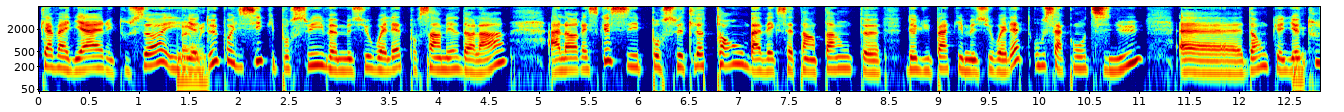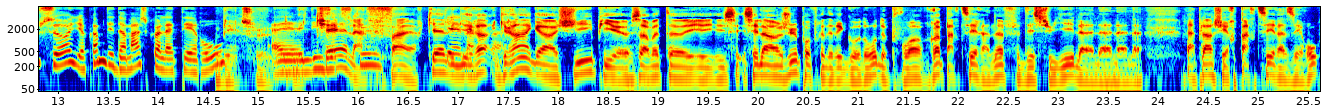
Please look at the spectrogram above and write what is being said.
cavalière et tout ça. Et ben il y a deux policiers qui poursuivent M. Ouellet pour 100 000 dollars. Alors, est-ce que ces poursuites-là tombent avec cette entente de l'UPAC et M. Ouellet ou où ça continue. Euh, donc, il y a mm. tout ça. Il y a comme des dommages collatéraux. Bien sûr. Euh, quelle affaire. Quel grand, gâchis. Puis euh, ça va être... c'est l'enjeu pour Frédéric Gaudreau de pouvoir repartir à neuf, d'essuyer la, la, la, la, planche et repartir à zéro.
